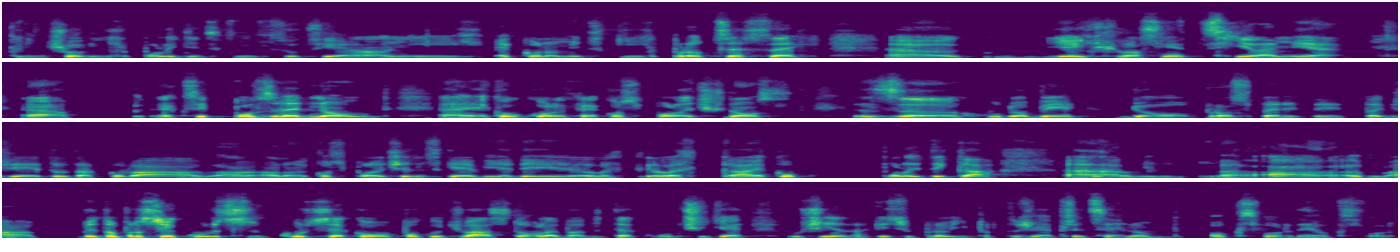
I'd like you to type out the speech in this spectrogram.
klíčových politických, sociálních, ekonomických procesech, eh, jejichž vlastně cílem je eh, jak si pozvednout eh, jakoukoliv jako společnost z chudoby do prosperity. Takže je to taková, ano, jako společenské vědy, leh, lehká jako politika um, a, a je to prostě kurz, kurz jako pokud vás tohle baví, tak určitě, určitě taky suprový, protože je přece jenom Oxford je Oxford.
